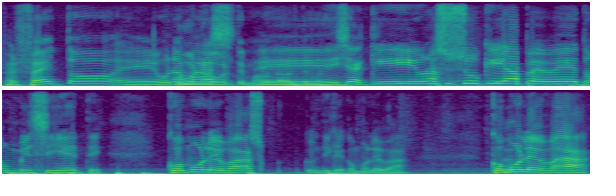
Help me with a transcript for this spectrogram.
Perfecto. Eh, una, más. Última, una eh, Dice aquí una Suzuki APB 2007. ¿Cómo le va? Dije, ¿cómo le va? ¿Cómo le va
